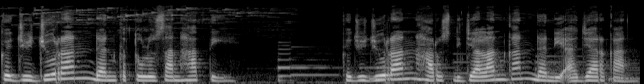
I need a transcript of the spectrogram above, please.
Kejujuran dan ketulusan hati. Kejujuran harus dijalankan dan diajarkan.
